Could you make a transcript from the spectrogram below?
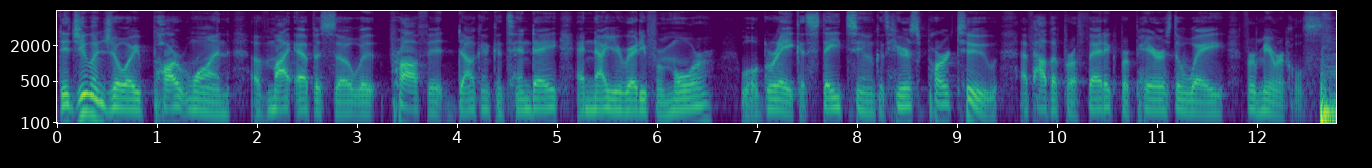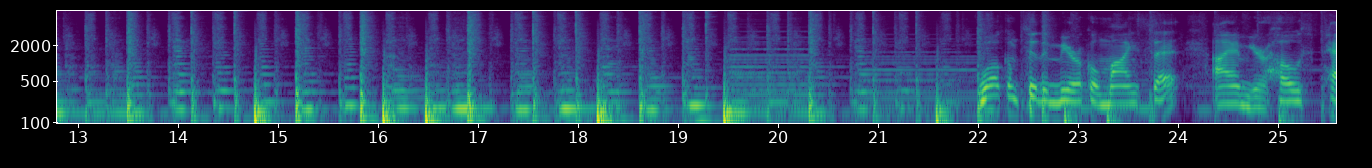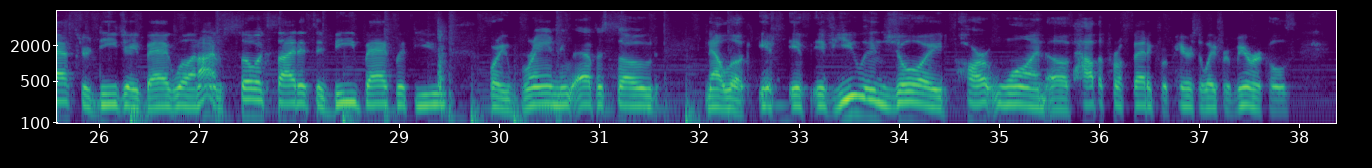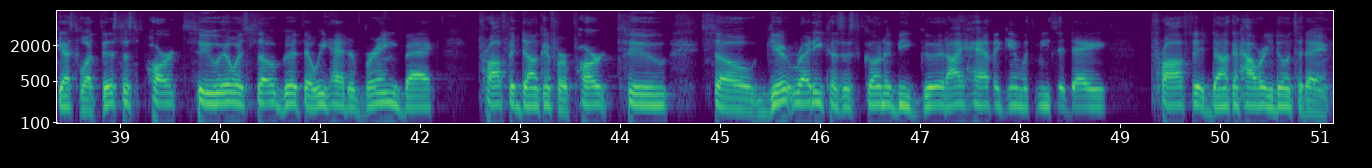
Did you enjoy part one of my episode with Prophet Duncan Katende, and now you're ready for more? Well, great, because stay tuned, because here's part two of how the prophetic prepares the way for miracles. Welcome to the Miracle Mindset. I am your host, Pastor DJ Bagwell, and I am so excited to be back with you for a brand new episode. Now, look, if if if you enjoyed part one of how the prophetic prepares the way for miracles, guess what? This is part two. It was so good that we had to bring back Prophet Duncan for part two. So get ready because it's going to be good. I have again with me today, Prophet Duncan. How are you doing today?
